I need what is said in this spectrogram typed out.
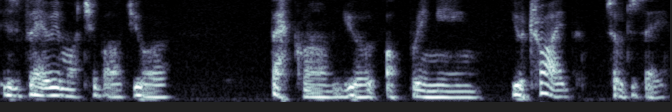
is very much about your background, your upbringing, your tribe, so to say.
